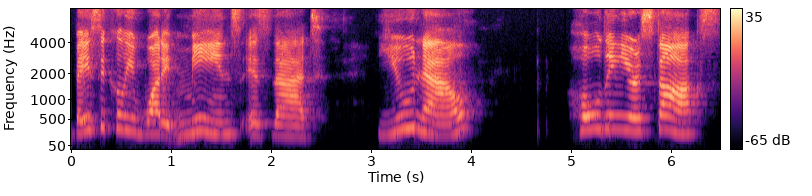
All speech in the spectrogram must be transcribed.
Basically, what it means is that you now holding your stocks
